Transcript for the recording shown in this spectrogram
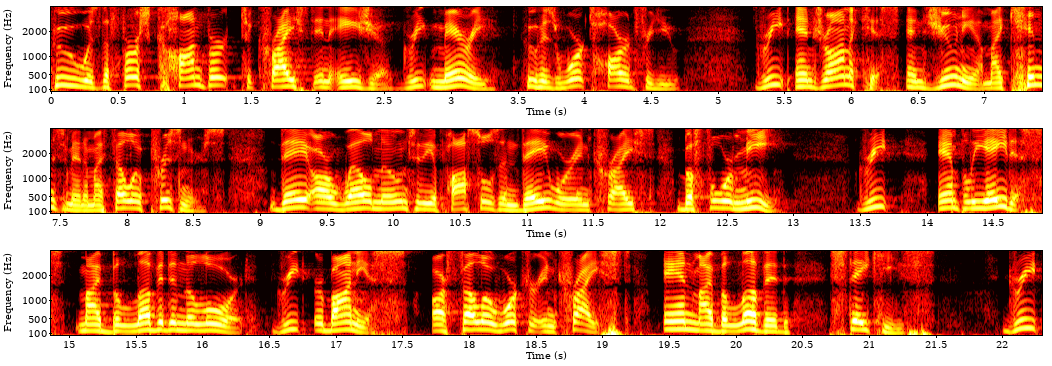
who was the first convert to Christ in Asia. Greet Mary, who has worked hard for you. Greet Andronicus and Junia, my kinsmen and my fellow prisoners. They are well known to the apostles, and they were in Christ before me. Greet Ampliatus, my beloved in the Lord. Greet Urbanus, our fellow worker in Christ, and my beloved Stachys. Greet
